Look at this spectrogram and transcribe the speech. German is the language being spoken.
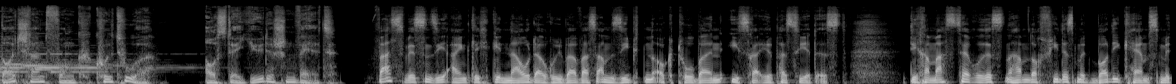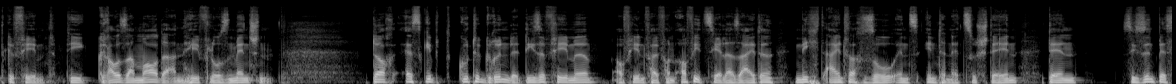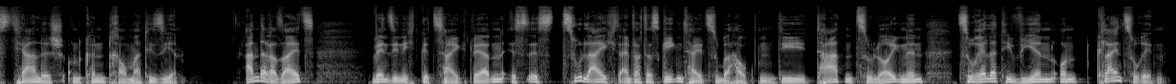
Deutschlandfunk Kultur aus der jüdischen Welt. Was wissen Sie eigentlich genau darüber, was am 7. Oktober in Israel passiert ist? Die Hamas-Terroristen haben doch vieles mit Bodycams mitgefilmt, die grausamen Morde an hilflosen Menschen. Doch es gibt gute Gründe, diese Filme, auf jeden Fall von offizieller Seite, nicht einfach so ins Internet zu stellen, denn sie sind bestialisch und können traumatisieren. Andererseits, wenn sie nicht gezeigt werden, ist es zu leicht, einfach das Gegenteil zu behaupten, die Taten zu leugnen, zu relativieren und kleinzureden.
